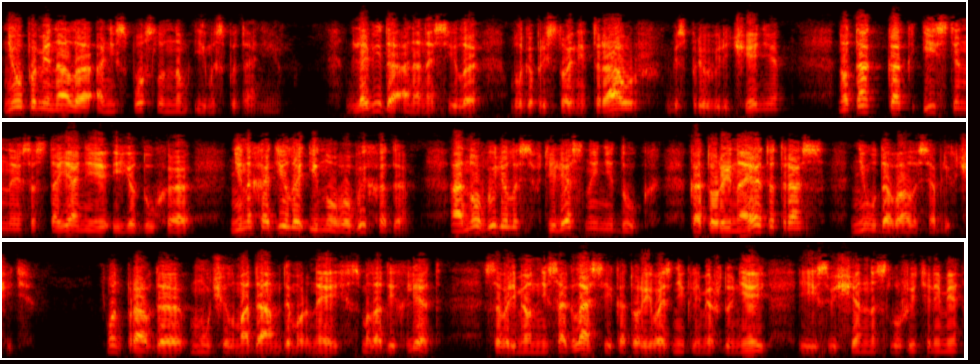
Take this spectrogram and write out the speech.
не упоминала о неспосланном им испытании. Для вида она носила благопристойный траур, без преувеличения, но так как истинное состояние ее духа не находило иного выхода, оно вылилось в телесный недуг, который на этот раз не удавалось облегчить. Он, правда, мучил мадам де Мурней с молодых лет, со времен несогласий, которые возникли между ней и священнослужителями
